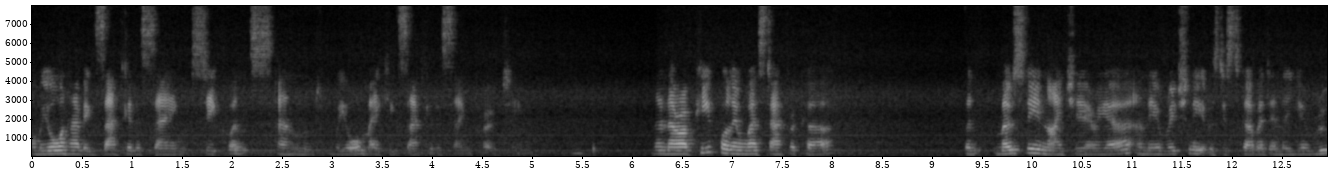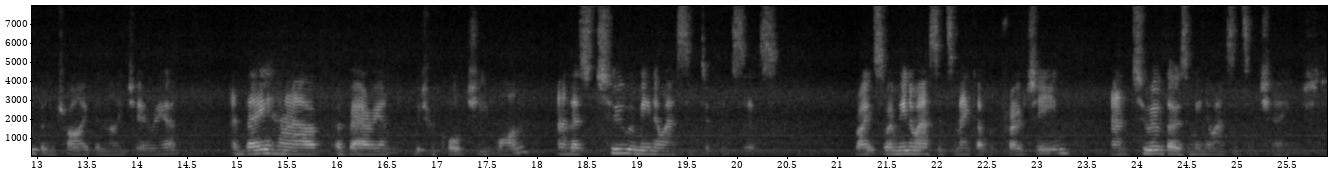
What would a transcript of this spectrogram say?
And we all have exactly the same sequence and we all make exactly the same protein. Then there are people in West Africa but mostly in Nigeria, and they, originally it was discovered in the Yoruban tribe in Nigeria, and they have a variant which we call G1, and there's two amino acid differences, right? So amino acids make up a protein, and two of those amino acids have changed.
